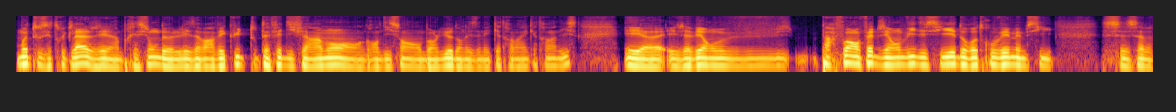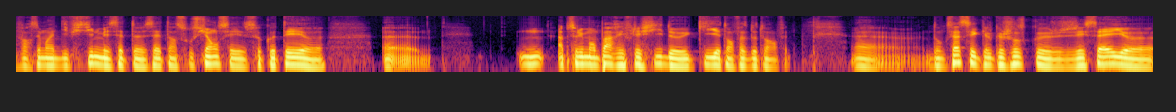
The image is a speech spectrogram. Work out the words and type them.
moi tous ces trucs-là, j'ai l'impression de les avoir vécus tout à fait différemment en grandissant en banlieue dans les années 80 et 90. Et, euh, et j'avais envie, parfois en fait, j'ai envie d'essayer de retrouver, même si ça va forcément être difficile, mais cette cette insouciance et ce côté euh, euh, absolument pas réfléchi de qui est en face de toi en fait. Euh, donc ça c'est quelque chose que j'essaye euh,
